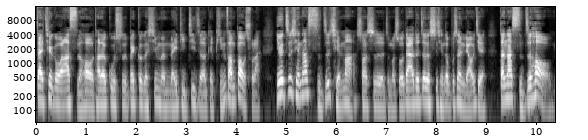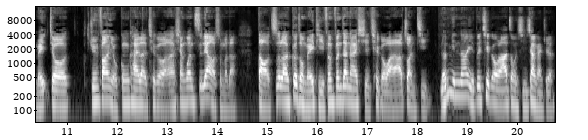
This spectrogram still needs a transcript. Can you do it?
在切格瓦拉死后，他的故事被各个新闻媒体记者给频繁爆出来。因为之前他死之前嘛，算是怎么说，大家对这个事情都不是很了解。但他死之后，没就军方有公开了切格瓦拉相关资料什么的，导致了各种媒体纷纷在那写切格瓦拉传记。人民呢也对切格瓦拉这种形象感觉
